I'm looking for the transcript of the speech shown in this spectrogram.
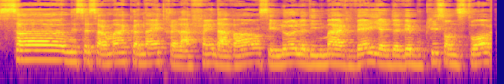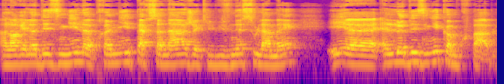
sans nécessairement connaître la fin d'avance. Et là, le dénouement arrivait et elle devait boucler son histoire. Alors, elle a désigné le premier personnage qui lui venait sous la main et euh, elle l'a désigné comme coupable.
